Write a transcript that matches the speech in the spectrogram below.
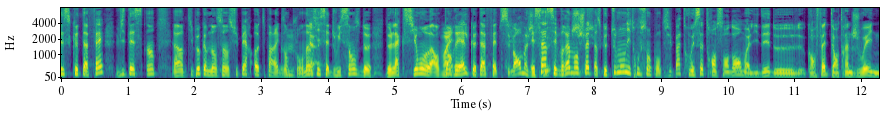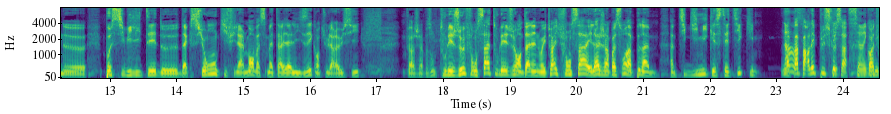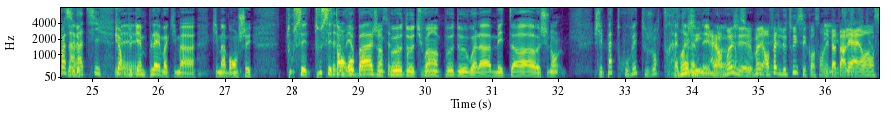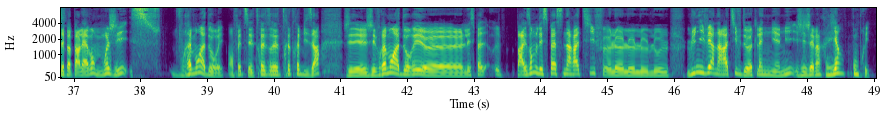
ce que t'as fait vitesse 1. Un petit peu comme dans un super hot, par exemple, où on a Mm. aussi cette jouissance de, de l'action euh, en temps réel que t'as faite. C'est marrant, moi, Et ça, c'est vraiment chouette parce que tout le monde y trouve son compte. J'ai pas trouvé ça transcendant, moi, l'idée de, de- qu'en fait, tu es en train de jouer une euh, possibilité d'action qui finalement va se matérialiser quand tu l'as réussi. Enfin, j'ai l'impression que tous les jeux font ça, tous les jeux en Dan and Retry font ça, et là j'ai l'impression d'un peu d'un un petit gimmick esthétique qui n'a Non, pas parlé plus que ça. Encore une fois, c'est le. Cœur mais- du gameplay, moi, qui m'a qui m'a branché. Tout ces, tout C'est cet enrobage un peu de, tu vois, un peu de voilà méta. euh, Je suis dans, j'ai pas trouvé toujours très Moi, bien amené. alors moi, perso, j'ai- moi, mais- en fait, le truc c'est qu'on s'en est pas est parlé, on s'est pas parlé avant. Mais moi, j'ai vraiment adoré. En fait, c'est très très très très bizarre. J'ai j'ai vraiment adoré euh, l'espace. euh, par exemple, l'espace narratif, le- le- le- le- l'univers narratif de Hotline Miami. J'ai jamais rien compris.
